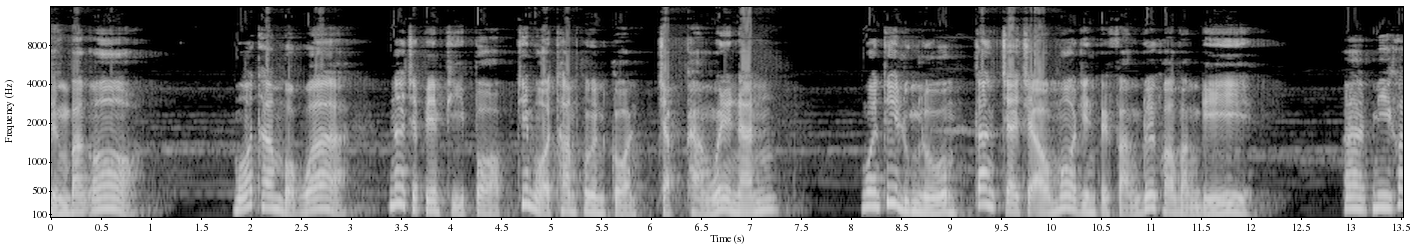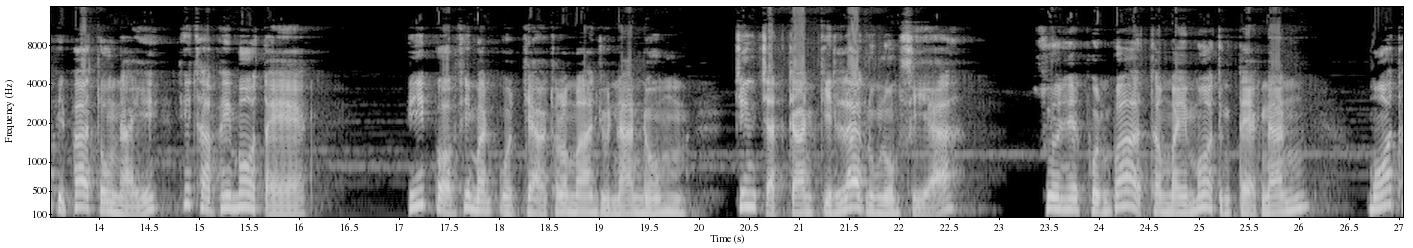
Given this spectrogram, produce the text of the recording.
ถึงบางอ้อ หมอธรรมบอกว่า น่าจะเป็นผีปอบที่หมอธรรมคนก่อนๆจับขังไว้ในนั้น วันที่ลุงโลมตั้งใจจะเอาหม้อดินไปฝังด้วยความหวังดี อาจมีข้อผิดพลาดตรงไหนที่ทำให้หม้อแตกผีปอบที่มันอดอยากทรมานอยู่นานนม จึงจัดการกินลากลุงโลมเสีย ส่วนเหตุผลว่าทำไมหม้อถึงแตกนั้น หมอท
